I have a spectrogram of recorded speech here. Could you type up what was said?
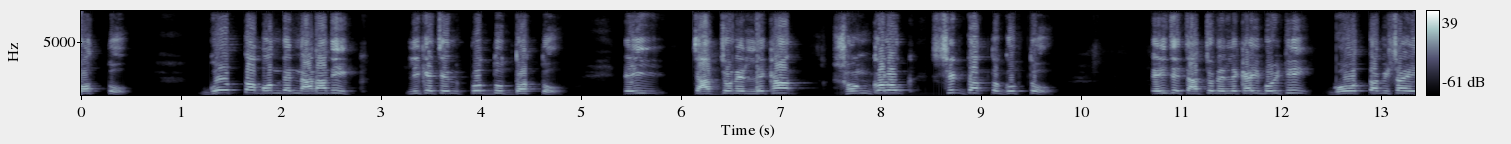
দত্ত। গোহত্যা বন্ধের নানা দিক লিখেছেন প্রদ্যুৎ দত্ত। এই চারজনের লেখা সংকলক সিদ্ধার্থ গুপ্ত। এই যে চারজনের লেখা এই বইটি, গোহত্যা বিষয়ে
